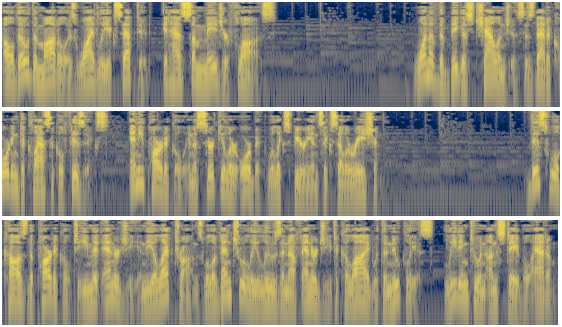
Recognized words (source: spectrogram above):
Although the model is widely accepted, it has some major flaws. One of the biggest challenges is that according to classical physics, any particle in a circular orbit will experience acceleration. This will cause the particle to emit energy and the electrons will eventually lose enough energy to collide with the nucleus, leading to an unstable atom.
